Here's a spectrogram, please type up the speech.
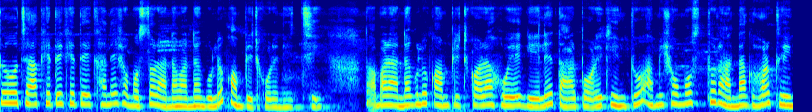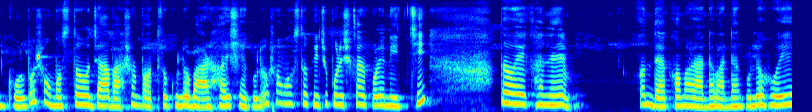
তো চা খেতে খেতে এখানে সমস্ত রান্নাবান্নাগুলো কমপ্লিট করে নিচ্ছি। তো আমার রান্নাগুলো কমপ্লিট করা হয়ে গেলে তারপরে কিন্তু আমি সমস্ত রান্নাঘর ক্লিন করব। সমস্ত যা বাসনপত্রগুলো বার হয় সেগুলো সমস্ত কিছু পরিষ্কার করে নিচ্ছি। তো এখানে দেখো আমার রান্না বান্নাগুলো হয়েই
